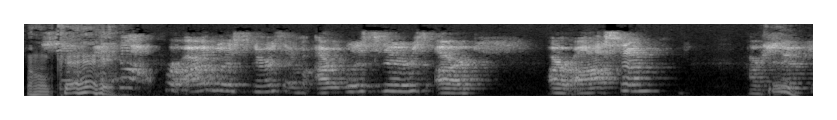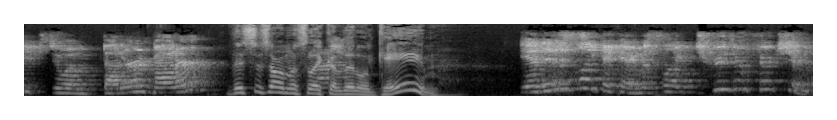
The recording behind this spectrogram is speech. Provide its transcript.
So Okay. thought for our listeners, and our listeners are are awesome. Our show keeps doing better and better. This is almost like a uh, little game. It is like a game. It's like truth or fiction.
